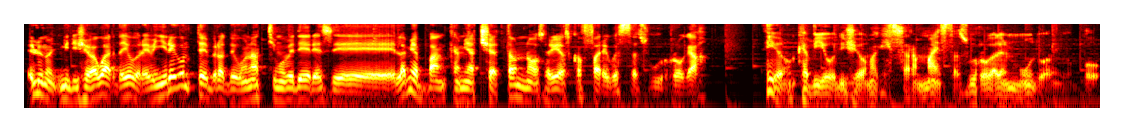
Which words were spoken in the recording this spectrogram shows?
e lui mi diceva, guarda, io vorrei venire con te, però devo un attimo vedere se la mia banca mi accetta o no, se riesco a fare questa surroga. E io non capivo, dicevo, ma che sarà mai sta surroga del mutuo? Dico, boh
